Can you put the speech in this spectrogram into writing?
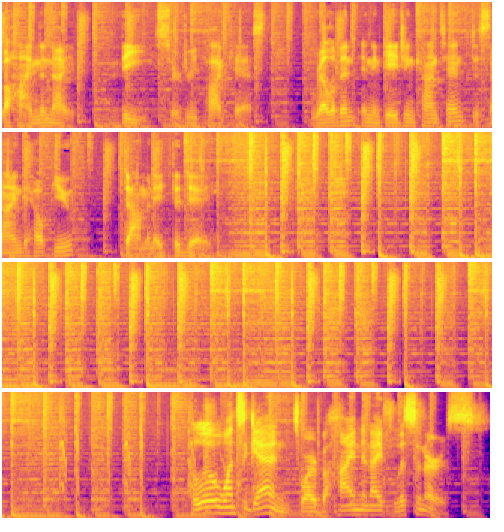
Behind the Knife, the surgery podcast. Relevant and engaging content designed to help you dominate the day. Hello, once again, to our Behind the Knife listeners.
